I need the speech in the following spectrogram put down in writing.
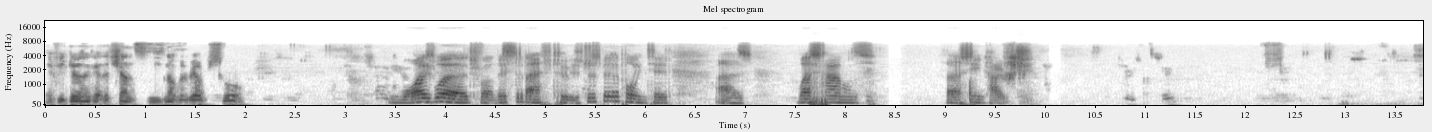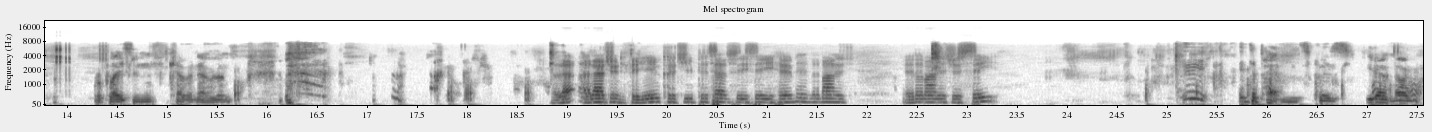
if he doesn't get the chances, he's not going to be able to score. Wise words from Mr. Best, who has just been appointed as West Ham's first team coach. Replacing Kevin Nolan. A, le- a legend for you. Could you potentially see him in the manage in the manager's seat? It, it depends because you don't know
